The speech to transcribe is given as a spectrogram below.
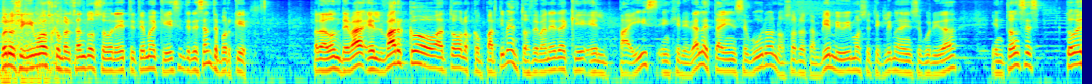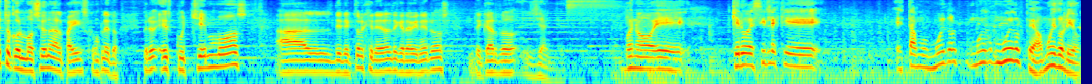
Bueno, seguimos conversando sobre este tema que es interesante porque para dónde va el barco a todos los compartimentos, de manera que el país en general está inseguro, nosotros también vivimos este clima de inseguridad, entonces todo esto conmociona al país completo. Pero escuchemos al director general de Carabineros, Ricardo Yáñez. Bueno, eh, quiero decirles que estamos muy, muy, golpeados, muy dolidos.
